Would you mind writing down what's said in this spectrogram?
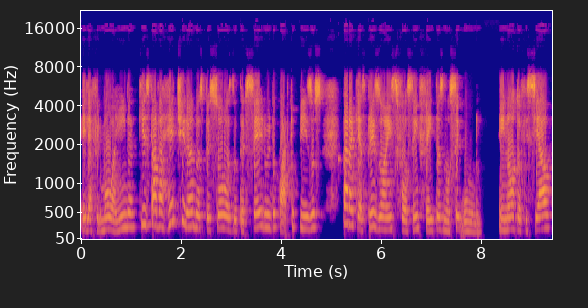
Ele afirmou ainda que estava retirando as pessoas do terceiro e do quarto pisos para que as prisões fossem feitas no segundo. Em nota oficial,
